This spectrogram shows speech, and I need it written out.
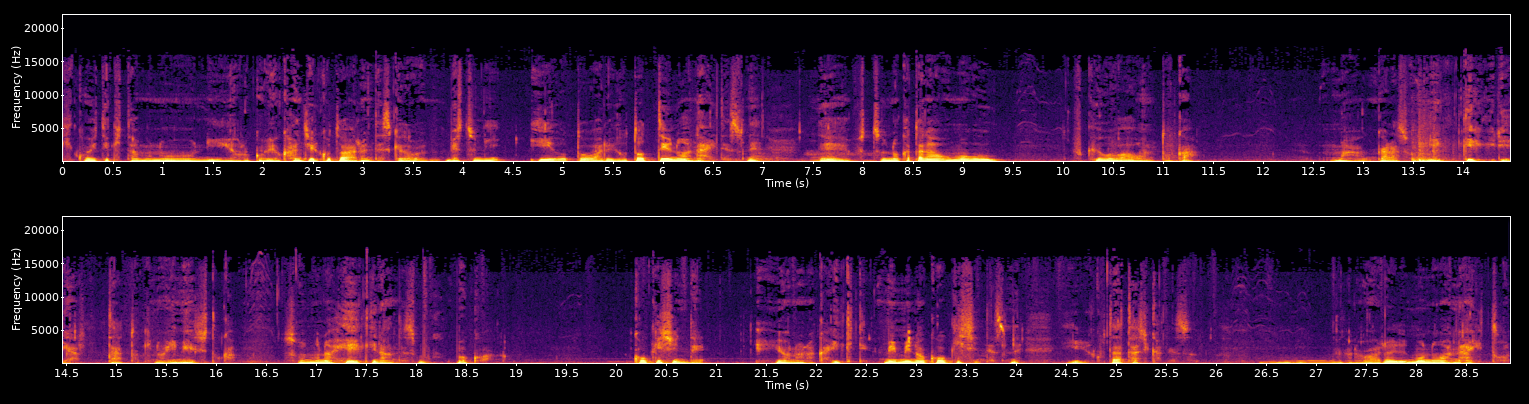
聞こえてきたものに喜びを感じることはあるんですけど別にいい音悪い音っていうのはないですね。で普通の方が思う不協和音とか、まあ、ガラスをギリギリやった時のイメージとかそういうものは平気なんです僕は。好奇心で世の中生きて耳の好奇心ですね。いうことは確かです。だから悪いものはないと思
